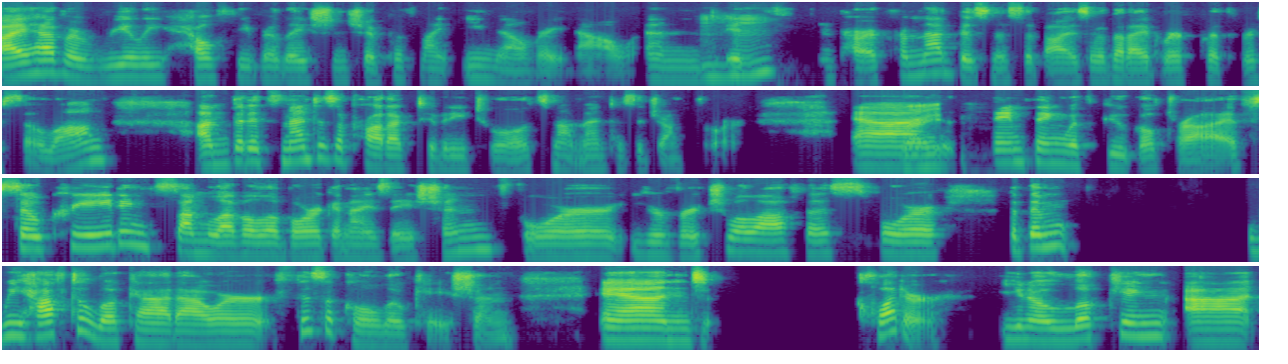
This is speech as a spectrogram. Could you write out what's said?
I have a really healthy relationship with my email right now, and mm-hmm. it's in part from that business advisor that I'd worked with for so long. Um, but it's meant as a productivity tool. It's not meant as a junk drawer. And right. same thing with Google Drive. So creating some level of organization for your virtual office, for but then we have to look at our physical location and clutter you know looking at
